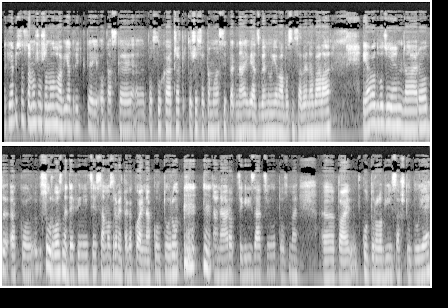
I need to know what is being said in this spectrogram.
Tak ja by som sa možno že mohla vyjadriť k tej otázke e, poslucháča, pretože sa tomu asi tak najviac venujem, alebo som sa venovala. Ja odvodzujem národ, ako, sú rôzne definície, samozrejme tak ako aj na kultúru a národ, civilizáciu, to sme, e, to aj v kulturológii sa študuje,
